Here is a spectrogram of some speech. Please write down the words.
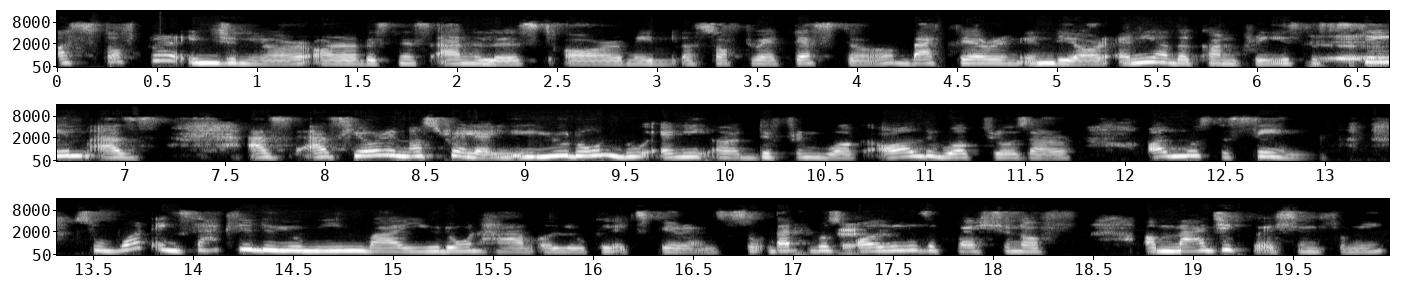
a software engineer or a business analyst or maybe a software tester back there in India or any other country is the Yeah. same as as as here in Australia. You don't do any uh, different work. All the workflows are almost the same. So what exactly do you mean by you don't have a local experience? So that was Okay. always a question of a magic question for me.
